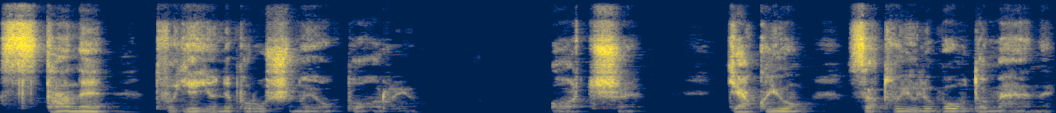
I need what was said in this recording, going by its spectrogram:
стане твоєю непорушною опорою. Отче, дякую за твою любов до мене,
